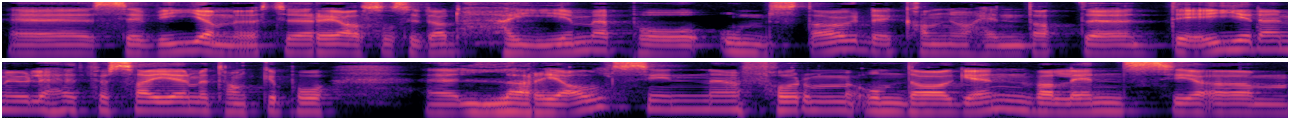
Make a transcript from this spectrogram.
Eh, Sevilla møter Real Sociedad hjemme på onsdag. Det kan jo hende at eh, det gir dem mulighet for seier, med tanke på eh, Lareal sin eh, form om dagen. Valencia um,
